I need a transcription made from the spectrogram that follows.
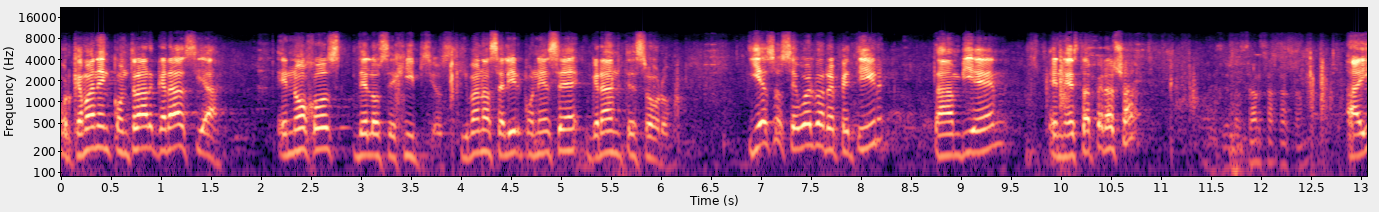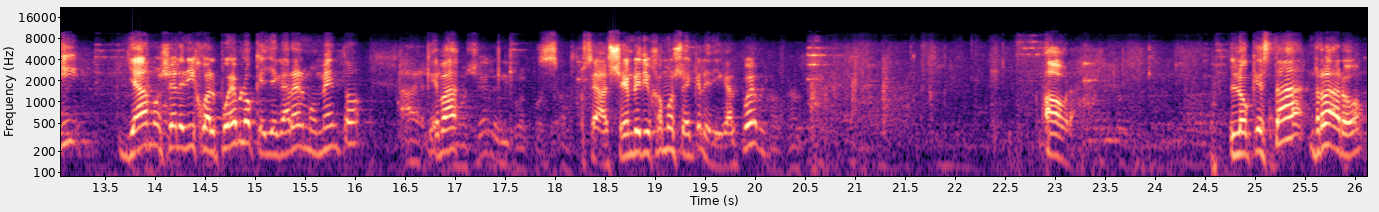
porque van a encontrar gracia en ojos de los egipcios y van a salir con ese gran tesoro. Y eso se vuelve a repetir también en esta perashá. Ahí ya Moshe le dijo al pueblo que llegará el momento Ah, que va. Moshe le dijo al pueblo. O sea, Hashem le dijo a Moshe que le diga al pueblo. Ahora, lo que está raro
